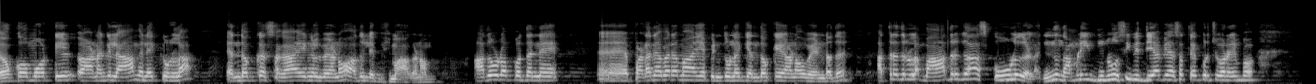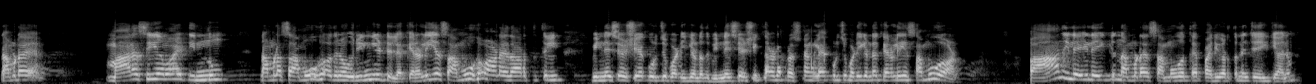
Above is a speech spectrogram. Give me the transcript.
ലോക്കോമോട്ടീവ് ആണെങ്കിൽ ആ നിലയ്ക്കുള്ള എന്തൊക്കെ സഹായങ്ങൾ വേണോ അത് ലഭ്യമാകണം. അതോടൊപ്പം തന്നെ പഠനപരമായ പിന്തുണയ്ക്ക് എന്തൊക്കെയാണോ വേണ്ടത്. അത്തരത്തിലുള്ള മാതൃകാ സ്കൂളുകൾ ഇന്ന് നമ്മൾ ഈ ഇൻക്ലൂസീവ് വിദ്യാഭ്യാസത്തെ കുറിച്ച് പറയുമ്പോൾ നമ്മുടെ മാനസികമായിട്ട് ഇന്നും നമ്മുടെ സമൂഹം അതിനെ ഒരുങ്ങിയിട്ടില്ല. കേരളീയ സമൂഹമാണ് യഥാർത്ഥത്തിൽ ഭിന്നശേഷിയെ കുറിച്ച് പഠിക്കേണ്ടത്. ഭിന്നശേഷിക്കാരുടെ പ്രശ്നങ്ങളെ കുറിച്ച് പഠിക്കേണ്ടത് കേരളീയ സമൂഹമാണ്. അപ്പൊ ആ നിലയിലേക്ക് നമ്മുടെ സമൂഹത്തെ പരിവർത്തനം ചെയ്യിക്കാനും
